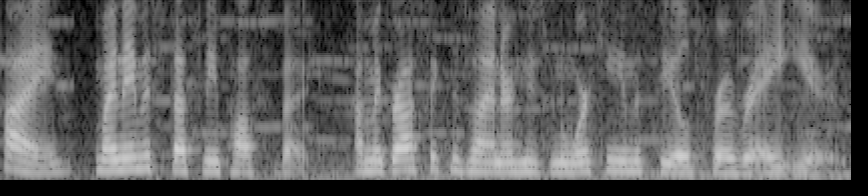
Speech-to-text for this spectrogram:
Hi, my name is Stephanie Posselbeck. I'm a graphic designer who's been working in the field for over eight years.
